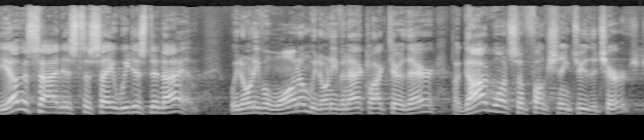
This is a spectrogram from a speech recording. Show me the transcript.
The other side is to say we just deny them. We don't even want them. We don't even act like they're there. But God wants them functioning through the church.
